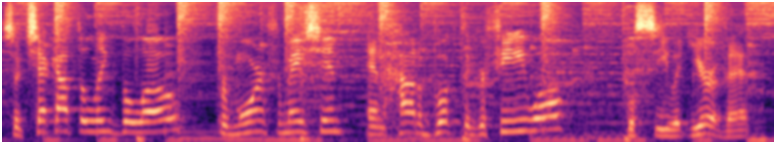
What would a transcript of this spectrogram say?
So check out the link below for more information and how to book the graffiti wall. We'll see you at your event.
